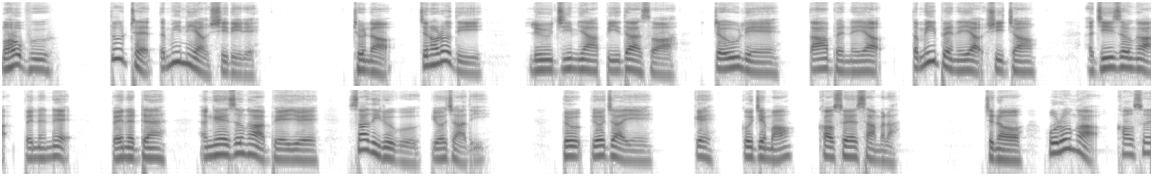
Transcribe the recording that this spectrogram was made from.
မဟုတ်ဘူးသူ့ထက်သမီးနှစ်ယောက်ရှိသေးတယ်ထို့နောက်ကျွန်တော်တို့ဒီလူကြီးများပြည်သားစွာတဦးလျင်သားဘယ်နှယောက်သမီးဘယ်နှယောက်ရှိကြောင်းအကြီးဆုံးကဘယ်နှစ်နဲ့ဘယ်နှတန်းအငယ်ဆုံးကဘယ်ရွယ်စသည်တို့ကို ပြောကြသည်တို့ပြောကြရင်ကဲကိုကျင်မောင်ခောက်ဆွဲစားမလားကျွန်တော်ဟိုတော့က ခောက်ဆွဲ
